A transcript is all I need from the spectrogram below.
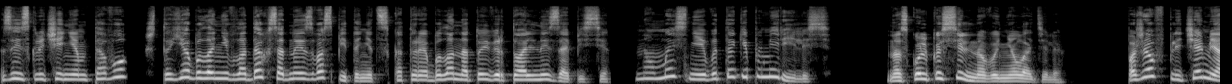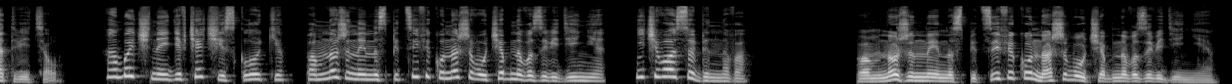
За исключением того, что я была не в ладах с одной из воспитанниц, которая была на той виртуальной записи, но мы с ней в итоге помирились. «Насколько сильно вы не ладили?» Пожав плечами, ответил. «Обычные девчачьи склоки, помноженные на специфику нашего учебного заведения. Ничего особенного». «Помноженные на специфику нашего учебного заведения»,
